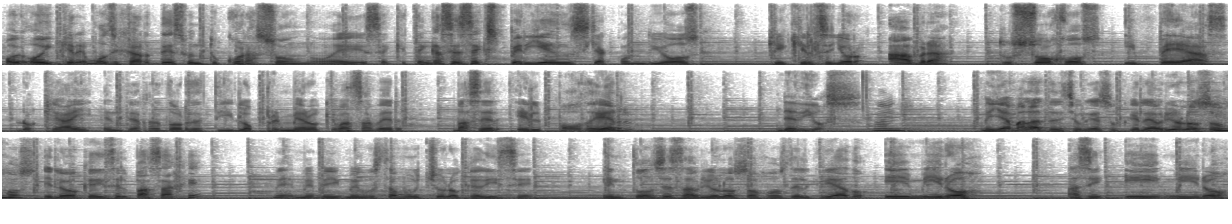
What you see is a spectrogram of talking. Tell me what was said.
Hoy, hoy queremos dejarte eso en tu corazón, ¿no? Ese, que tengas esa experiencia con Dios, que, que el Señor abra tus ojos y veas lo que hay en derredor de ti. Lo primero que vas a ver va a ser el poder de Dios. Amén. Me llama la atención eso, que le abrió los ojos y luego que dice el pasaje, me- me gusta mucho lo que dice. Entonces abrió los ojos del criado y miró. Así, y miró.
